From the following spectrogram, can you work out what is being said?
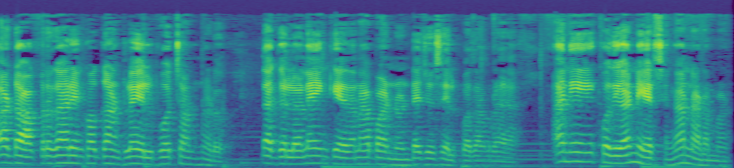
ఆ డాక్టర్ గారు ఇంకొక గంటలో వెళ్ళిపోవచ్చు అంటున్నాడు. దగ్గరలోనే ఇంకేదైనా బండి ఉంటే చూసి వెళ్ళిపోదాం రా అని కొద్దిగా నీరసంగా అన్నాడనమాట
